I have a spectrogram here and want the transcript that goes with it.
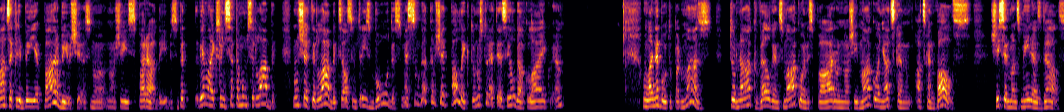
mācekļi bija pārbijušies no, no šīs parādības, bet vienlaikus viņi saka, mums ir labi, mums šeit ir labi, celsim trīs būdas, mēs esam gatavi šeit palikt un uzturēties ilgāku laiku, ja? Un lai nebūtu par maz, tur nāk vēl viens mākonis pāri, un no šī mākoņa atskan, atskan balss. Šis ir mans mīļais dēls.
